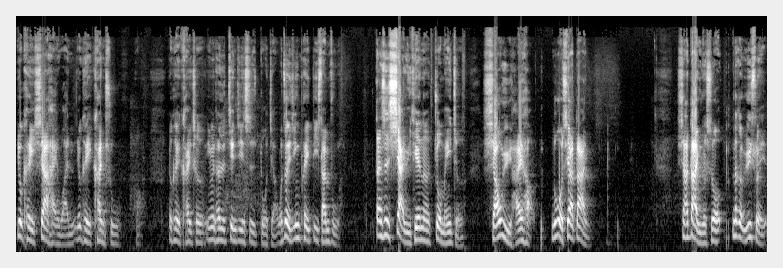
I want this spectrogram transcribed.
又可以下海玩，又可以看书，又可以开车，因为它是渐进式多焦，我这已经配第三副了，但是下雨天呢就没辙。小雨还好，如果下大雨，下大雨的时候，那个雨水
